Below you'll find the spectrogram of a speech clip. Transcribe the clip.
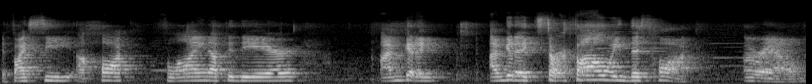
If I see a hawk flying up in the air, I'm gonna I'm gonna start following this hawk around.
